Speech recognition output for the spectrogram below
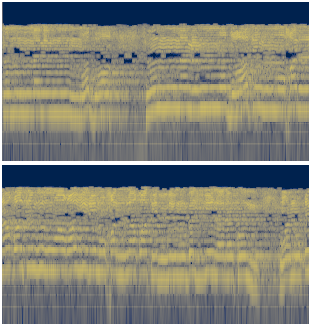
ثم من مضغة ثم من مضغة مخلقة وغير مخلقة لنبين لكم ونقر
